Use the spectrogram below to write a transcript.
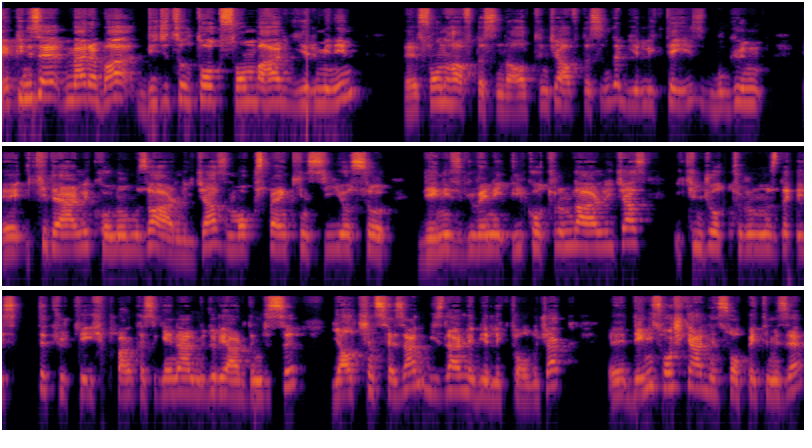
Hepinize merhaba. Digital Talk Sonbahar 20'nin e, son haftasında, 6. haftasında birlikteyiz. Bugün e, iki değerli konuğumuzu ağırlayacağız. Mox Bank'in CEO'su Deniz Güven'i ilk oturumda ağırlayacağız. İkinci oturumumuzda ise Türkiye İş Bankası Genel Müdür Yardımcısı Yalçın Sezen bizlerle birlikte olacak. E, Deniz hoş geldin sohbetimize.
